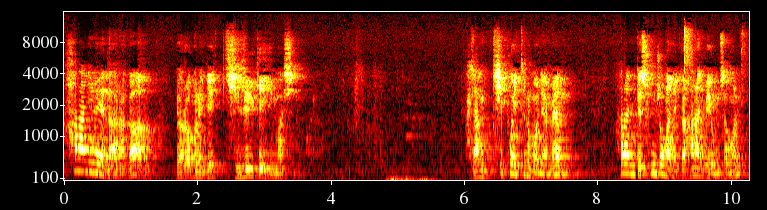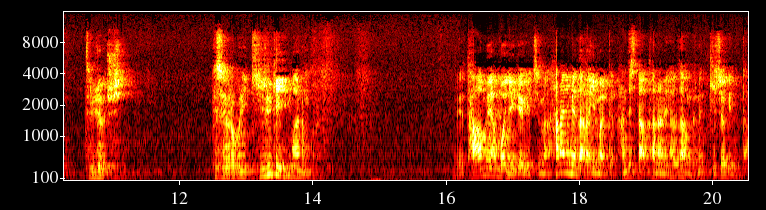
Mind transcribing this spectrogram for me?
하나님의 나라가 여러분에게 길게 임하시는 거예요. 가장 키포인트는 뭐냐면 하나님께 순종하니까 하나님의 음성을 들려주십니다. 그래서 여러분이 길게 임하는 거예요. 네, 다음에 한번 얘기하겠지만 하나님의 나라 임할 때 반드시 나타나는 현상들은 기적입니다.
